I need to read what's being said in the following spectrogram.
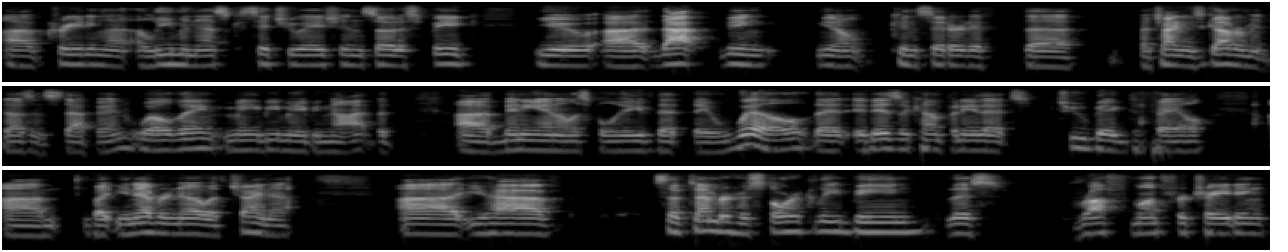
uh, creating a, a Lehman-esque situation, so to speak. You uh, that being you know considered if the the Chinese government doesn't step in, will they? Maybe, maybe not. But uh, many analysts believe that they will, that it is a company that's too big to fail. Um, but you never know with China. Uh, you have September historically being this rough month for trading.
